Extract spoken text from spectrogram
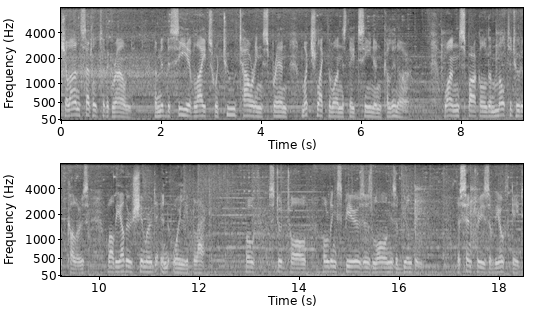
Shallan settled to the ground. Amid the sea of lights were two towering Spren, much like the ones they'd seen in Kholinar. One sparkled a multitude of colors, while the other shimmered an oily black. Both stood tall, holding spears as long as a building, the sentries of the Oathgate,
